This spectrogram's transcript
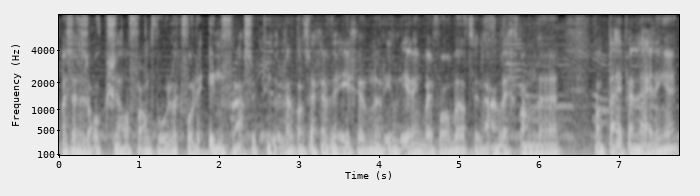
maar zijn ze ook zelf verantwoordelijk voor de infrastructuur. Dat wil zeggen wegen, riolering bijvoorbeeld, de aanleg van, eh, van pijpen en leidingen,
